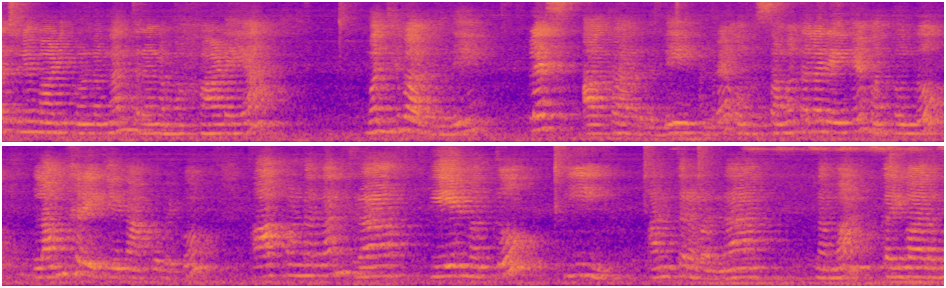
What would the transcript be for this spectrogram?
ರಚನೆ ಮಾಡಿಕೊಂಡ ನಂತರ ನಮ್ಮ ಹಾಳೆಯ ಮಧ್ಯಭಾಗದಲ್ಲಿ ಪ್ಲಸ್ ಆಕಾರದಲ್ಲಿ ಅಂದ್ರೆ ಒಂದು ಸಮತಲ ರೇಖೆ ಮತ್ತೊಂದು ಲಂಬ ರೇಖೆಯನ್ನು ಹಾಕೋಬೇಕು. ಹಾಕೊಂಡ ನಂತರ ಎ ಮತ್ತು ಇ ಅಂತರವನ್ನ ನಮ್ಮ ಕೈವಾರದ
